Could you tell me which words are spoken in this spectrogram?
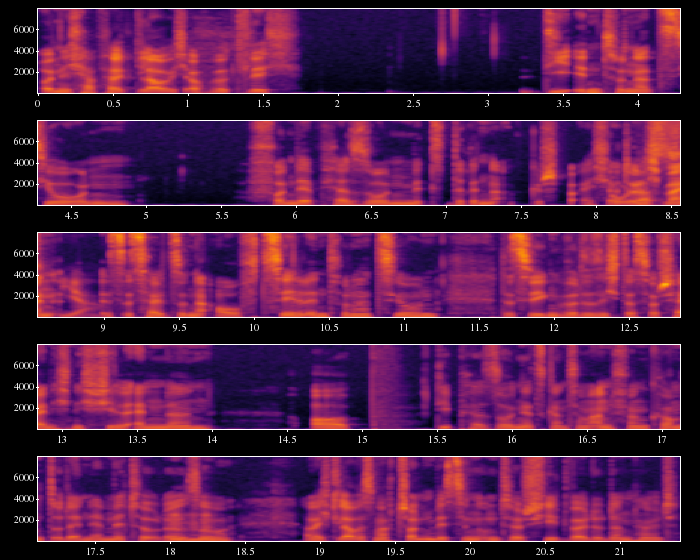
Und ich habe halt, glaube ich, auch wirklich die Intonation von der Person mit drin abgespeichert. Oh, und ich meine, ja. es ist halt so eine Aufzählintonation. Deswegen würde sich das wahrscheinlich nicht viel ändern, ob die Person jetzt ganz am Anfang kommt oder in der Mitte oder mhm. so. Aber ich glaube, es macht schon ein bisschen Unterschied, weil du dann halt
